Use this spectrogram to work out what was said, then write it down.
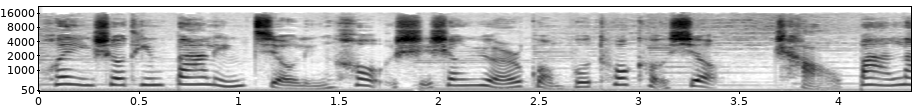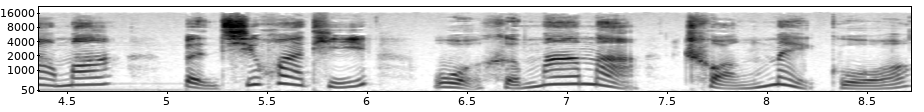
欢迎收听八零九零后时尚育儿广播脱口秀《潮爸辣妈》，本期话题：我和妈妈闯美国。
